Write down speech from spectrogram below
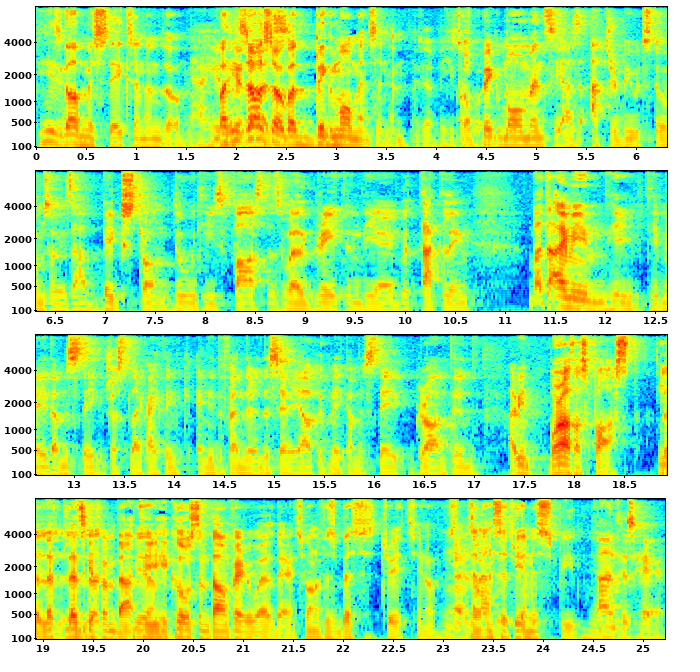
He's got mistakes in him, though. Yeah, he- but he he's also got big moments in him. He's, a- he's Of got course. big moments. He has attributes to him, so he's a big, strong dude. He's fast as well, great in the air, good tackling. But I mean, he he made a mistake, just like I think any defender in this area could make a mistake. Granted, I mean Morata's fast. Yeah, Let, let, us give him that. yeah. He, he closed him down very well there, It's one of his best traits, you know, his Yeah, his own tenacity and his speed. Yeah. and his hair.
